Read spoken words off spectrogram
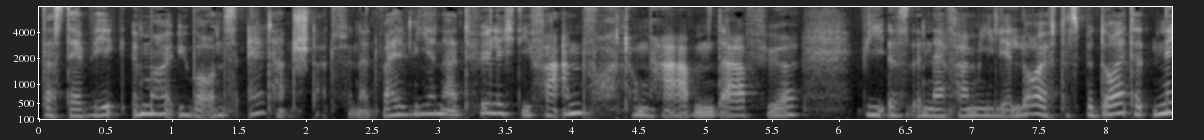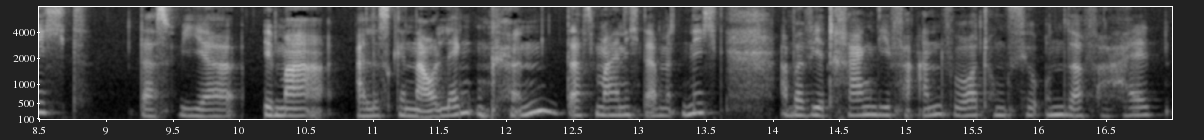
dass der Weg immer über uns Eltern stattfindet, weil wir natürlich die Verantwortung haben dafür, wie es in der Familie läuft. Das bedeutet nicht, dass wir immer alles genau lenken können, das meine ich damit nicht, aber wir tragen die Verantwortung für unser Verhalten.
